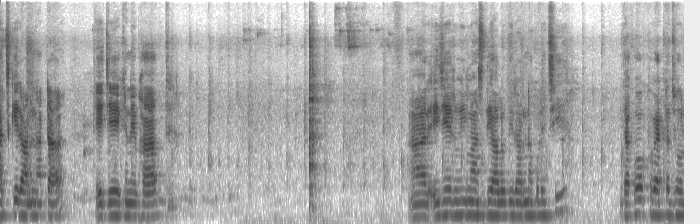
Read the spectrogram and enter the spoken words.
আজকে রান্নাটা, এই যে এখানে ভাত। আর এই যে রুই মাছ দিয়ে আলু দিয়ে রান্না করেছি। দেখো খুব একটা ঝোল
